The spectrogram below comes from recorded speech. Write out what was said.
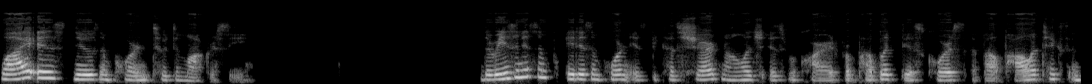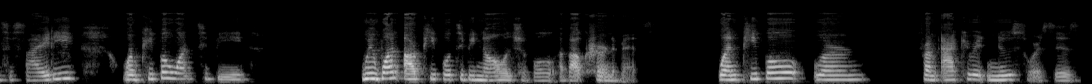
Why is news important to democracy? The reason it is important is because shared knowledge is required for public discourse about politics and society. When people want to be, we want our people to be knowledgeable about current events. When people learn from accurate news sources,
